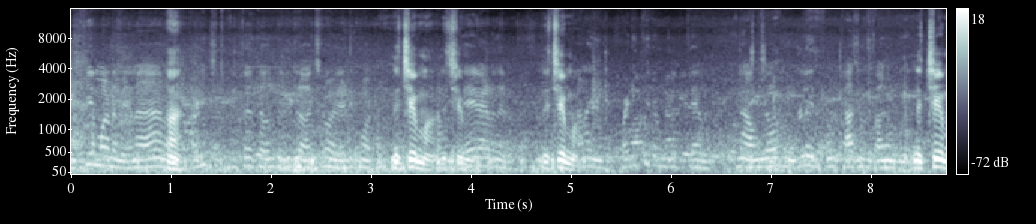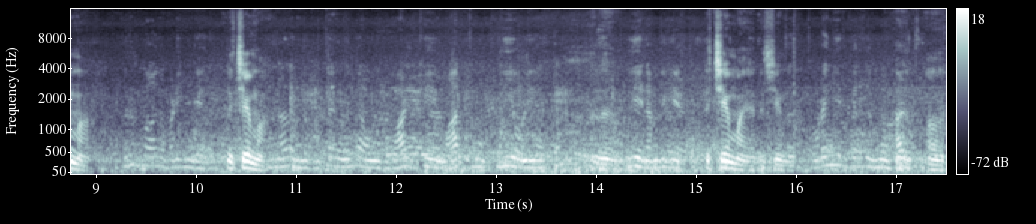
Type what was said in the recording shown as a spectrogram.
முக்கியமானது. ஏன்னா நம்ம படிச்சுட்டு புத்தகத்தை வந்து வீட்டில் வச்சிருவோம் எடுக்க மாட்டோம். நிச்சயமா நிச்சயமா. நிச்சயமா. படிக்கிறவங்களுக்கு தேவை. அவங்களோட உள்ளே காசு நிச்சயமா. விரும்புவாங்க படிக்க முடியாது. நிச்சயமா அதனால் இந்த புத்தகம் வந்து அவங்களுக்கு வாழ்க்கையை மாற்றும் புதிய வழிகாட்டும் புதிய நம்பிக்கை இருக்கும் நிச்சயமா நிச்சயமா. தொடங்கி இருக்கிறது இன்னும் வாழ்த்து அது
